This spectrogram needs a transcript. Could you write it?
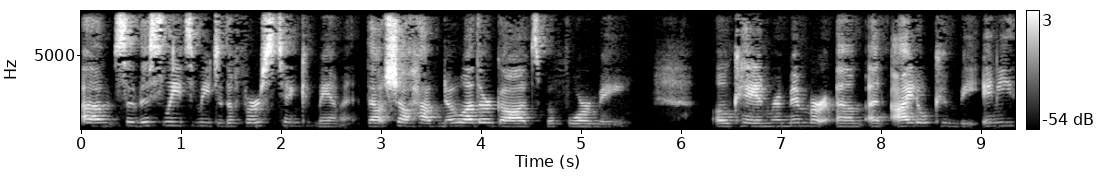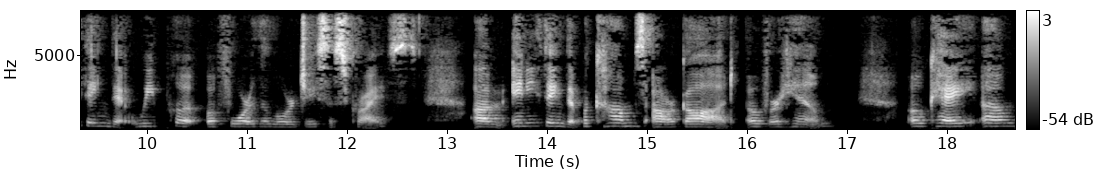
Um, so, this leads me to the first Ten Commandment Thou shalt have no other gods before me. Okay, and remember, um, an idol can be anything that we put before the Lord Jesus Christ um, anything that becomes our God over him. Okay, um,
